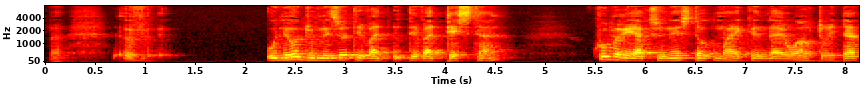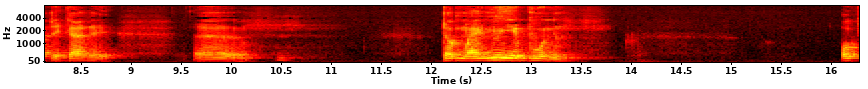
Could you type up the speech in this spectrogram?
Da? Uneori Dumnezeu te va, te va testa cum reacționezi tocmai când ai o autoritate care uh, tocmai nu e bună. Ok,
